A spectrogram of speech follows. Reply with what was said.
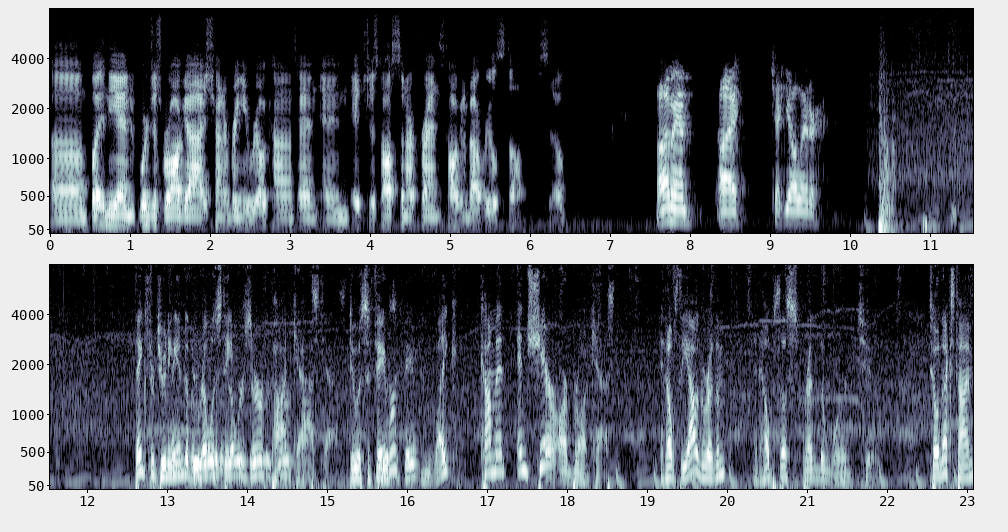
Um, but in the end, we're just raw guys trying to bring you real content, and it's just us and our friends talking about real stuff. So, all right, man. All right. Check y'all later. Thanks for tuning in to the Real Estate Reserve podcast. Do us a favor and like, comment, and share our broadcast. It helps the algorithm and helps us spread the word too. Till next time,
